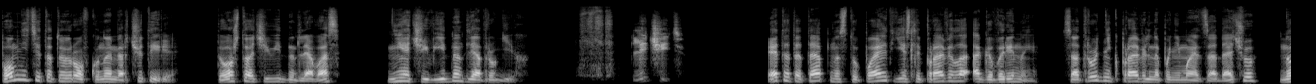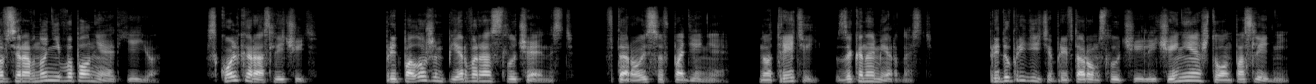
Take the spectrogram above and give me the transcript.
Помните татуировку номер 4? То, что очевидно для вас, не очевидно для других. Лечить. Этот этап наступает, если правила оговорены. Сотрудник правильно понимает задачу, но все равно не выполняет ее. Сколько раз лечить? Предположим, первый раз случайность, второй совпадение, но третий – закономерность. Предупредите при втором случае лечения, что он последний.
